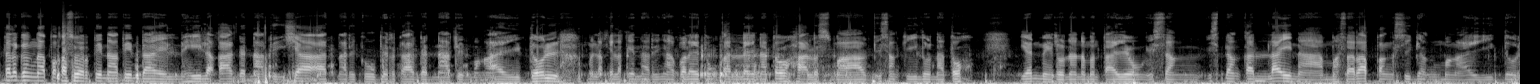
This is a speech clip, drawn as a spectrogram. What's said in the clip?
Talagang napakaswerte natin dahil nahila kaagad natin siya at na-recover kaagad natin mga idol. Malaki-laki na rin nga pala itong kanlay na to. Halos mag isang kilo na to. Yan, meron na naman tayong isang isdang kanlay na masarap ang sigang mga idol.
